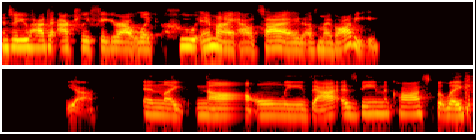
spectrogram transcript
And so you had to actually figure out like who am i outside of my body? Yeah. And like not only that as being the cost but like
